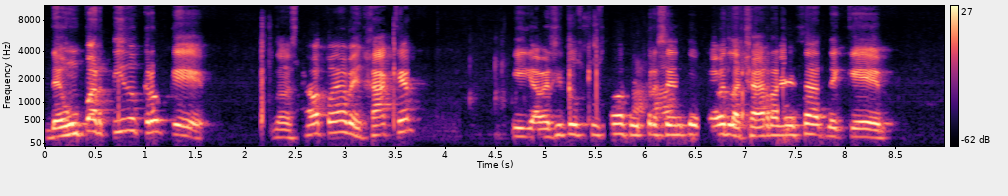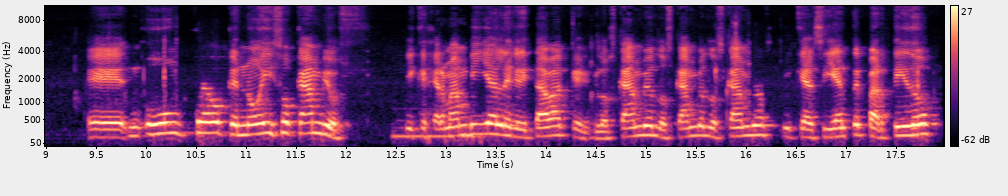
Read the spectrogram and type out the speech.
de un partido, creo que donde estaba todavía Ben Hacker y a ver si tú, tú estabas muy presente, sabes la charra esa de que eh, un juego que no hizo cambios y que Germán Villa le gritaba que los cambios, los cambios, los cambios y que al siguiente partido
